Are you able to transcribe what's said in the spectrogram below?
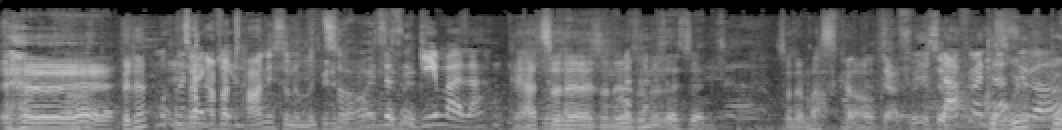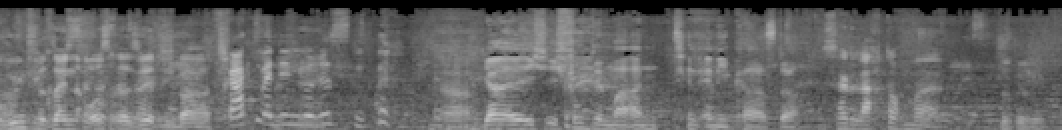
Bitte? Muss Und man sein Avatar nicht so eine Mütze auf? Ist das ein GEMA-Lachen? Er hat so eine, so eine, so eine, so eine Maske auf. Dafür ist Darf man das berühmt, berühmt für seinen ausrasierten Bart. Fragt man den Juristen. Ja, ich, ich funk den mal an, den Anycaster. Sag, lach doch mal.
